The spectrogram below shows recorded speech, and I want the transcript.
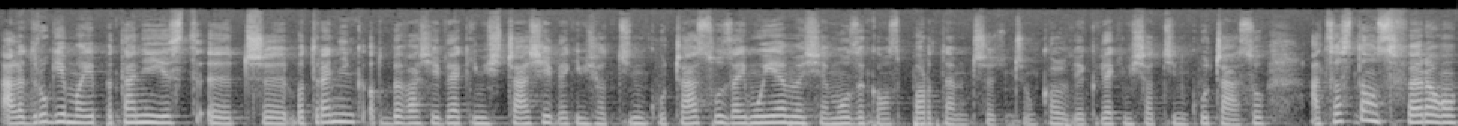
ale drugie moje pytanie jest, y, czy, bo trening odbywa się w jakimś czasie, w jakimś odcinku czasu, zajmujemy się muzyką, sportem czy czymkolwiek w jakimś odcinku czasu, a co z tą sferą,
